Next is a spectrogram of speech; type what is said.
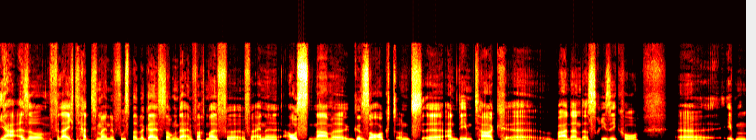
Ja, also vielleicht hat meine Fußballbegeisterung da einfach mal für, für eine Ausnahme gesorgt und äh, an dem Tag äh, war dann das Risiko äh, eben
